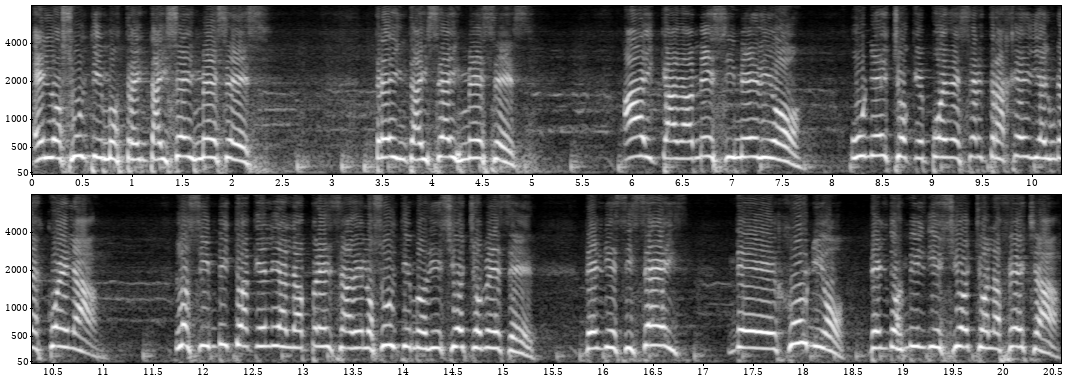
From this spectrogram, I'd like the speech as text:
En los últimos 36 meses, 36 meses, hay cada mes y medio un hecho que puede ser tragedia en una escuela. Los invito a que lean la prensa de los últimos 18 meses, del 16 de junio del 2018 a la fecha.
